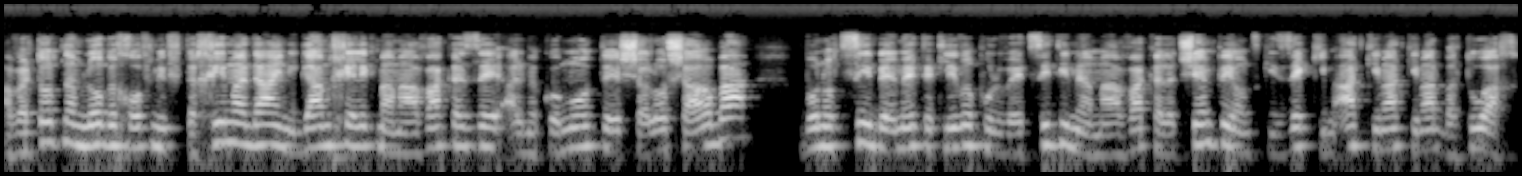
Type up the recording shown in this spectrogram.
אבל טוטנאם לא בחוף מבטחים עדיין, היא גם חלק מהמאבק הזה על מקומות 3-4. אה, בואו נוציא באמת את ליברפול ואת סיטי מהמאבק על הצ'מפיונס, כי זה כמעט כמעט כמעט בטוח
